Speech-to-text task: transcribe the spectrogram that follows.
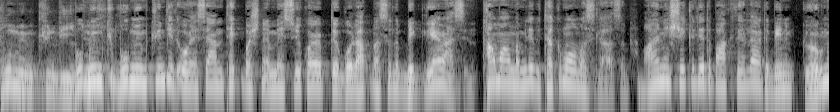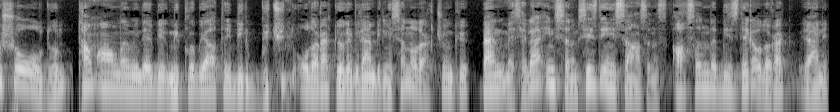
Bu mümkün değil. Bu mümkün bu mümkün değil. Oraya sen tek başına Messi'yi koyup da gol atmasını bekleyemezsin. Tam anlamıyla bir takım olması lazım. Aynı şekilde de bakteriler de benim görmüş olduğum tam anlamıyla bir mikrobiyatı bir bütün olarak görebilen bir insan olarak. Çünkü ben mesela insanım. Siz de insansınız. Aslında bizleri olarak yani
